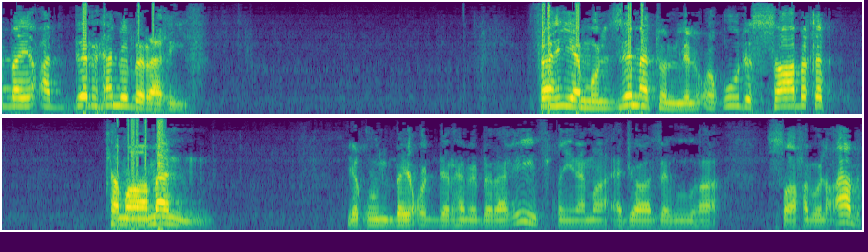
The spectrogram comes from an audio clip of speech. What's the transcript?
بيع الدرهم برغيف. فهي ملزمة للعقود السابقة تماما. يقول بيع الدرهم برغيف حينما أجازه صاحب العبد.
